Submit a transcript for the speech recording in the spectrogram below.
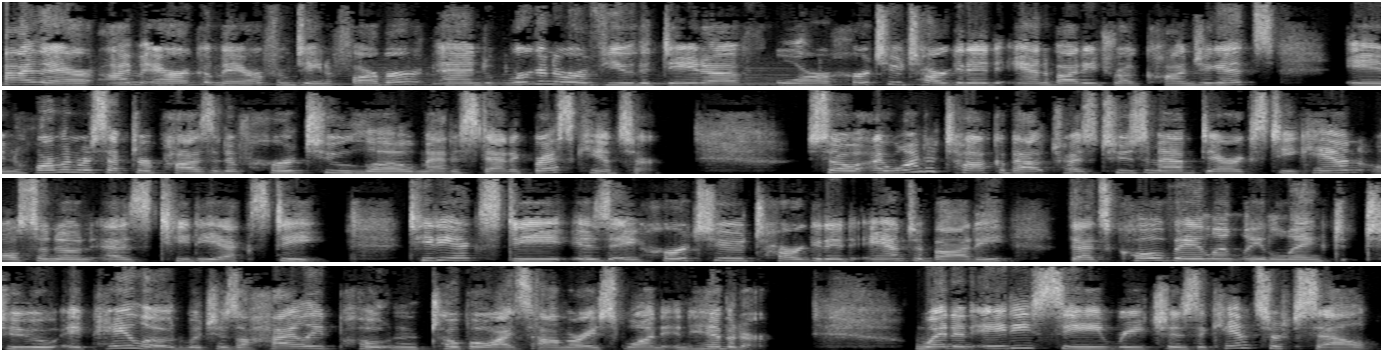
Hi there, I'm Erica Mayer from Dana Farber, and we're going to review the data for HER2 targeted antibody drug conjugates in hormone receptor positive HER2 low metastatic breast cancer. So I want to talk about trastuzumab deruxtecan, also known as TDXD. TDXD is a HER2 targeted antibody that's covalently linked to a payload, which is a highly potent topoisomerase 1 inhibitor. When an ADC reaches a cancer cell,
